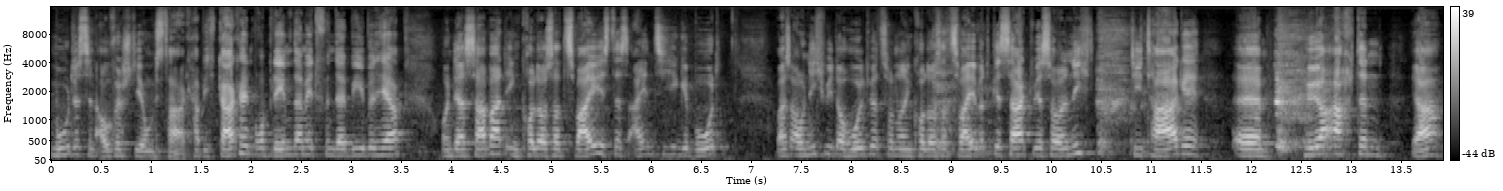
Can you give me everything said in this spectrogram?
Mutes den Auferstehungstag. Habe ich gar kein Problem damit von der Bibel her. Und der Sabbat in Kolosser 2 ist das einzige Gebot, was auch nicht wiederholt wird, sondern in Kolosser 2 wird gesagt, wir sollen nicht die Tage äh, höher achten, ja,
